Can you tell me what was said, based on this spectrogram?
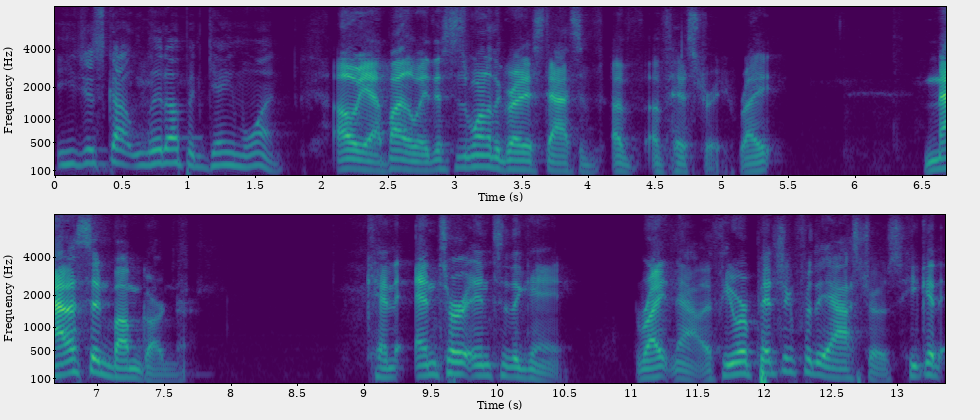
He just got lit up in game one. Oh yeah. By the way, this is one of the greatest stats of, of, of history, right? Madison Bumgarner can enter into the game right now. If he were pitching for the Astros, he could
